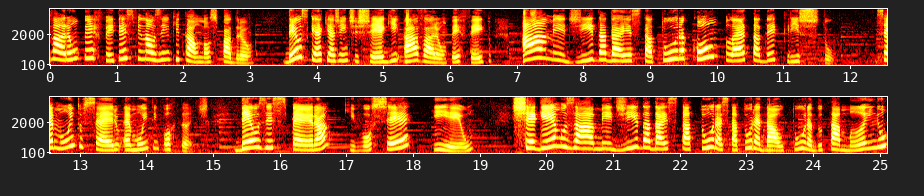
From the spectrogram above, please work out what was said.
varão perfeito, esse finalzinho que está o nosso padrão. Deus quer que a gente chegue a varão perfeito à medida da estatura completa de Cristo. Isso é muito sério, é muito importante. Deus espera que você e eu cheguemos à medida da estatura, a estatura é da altura, do tamanho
